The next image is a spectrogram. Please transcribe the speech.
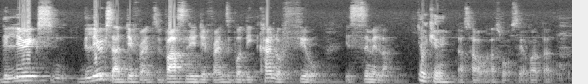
the lyrics, the lyrics are different, vastly different, but the kind of feel is similar. Okay. That's how. That's what I'll say about that.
